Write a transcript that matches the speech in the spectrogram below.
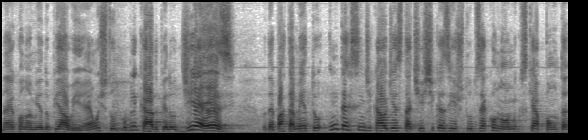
na economia do Piauí. É um estudo publicado pelo DIEESE, o Departamento Intersindical de Estatísticas e Estudos Econômicos, que aponta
